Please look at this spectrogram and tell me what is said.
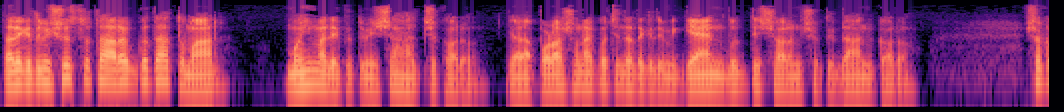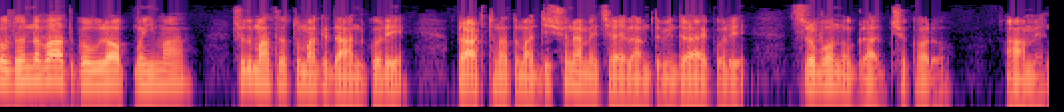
তাদেরকে তুমি সুস্থতা, আরোগ্যতা, তোমার মহিমা দেখতে তুমি সাহায্য করো। যারা পড়াশোনা করছেন, তাদেরকে তুমি জ্ঞান, বুদ্ধি, স্মরণ শক্তি দান করো। সকল ধন্যবাদ, গৌরব, মহিমা, শুধুমাত্র তোমাকে দান করে প্রার্থনা তোমার যিশু নামে চাইলাম, তুমি দয়া করে শ্রবণ ও গ্রাহ্য করো। আমেন।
